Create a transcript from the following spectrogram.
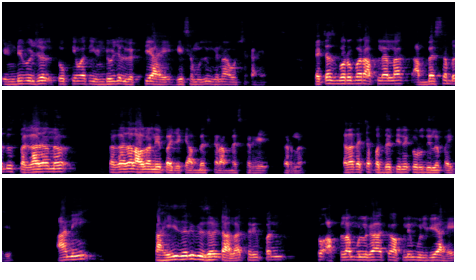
इंडिव्हिज्युअल तो किंवा ती इंडिव्हिज्युअल व्यक्ती आहे हे समजून घेणं आवश्यक आहे. त्याच्याचबरोबर आपल्याला अभ्यासाबद्दल तगादा न तगादा लावला नाही पाहिजे की अभ्यास कर अभ्यास कर हे करणं. त्याला त्याच्या पद्धतीने करू दिलं पाहिजे. आणि काही जरी रिझल्ट आला तरी पण तो आपला मुलगा किंवा आपली मुलगी आहे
